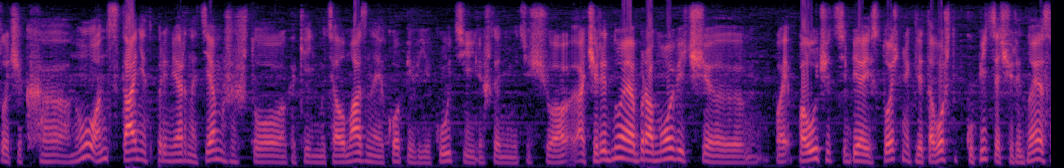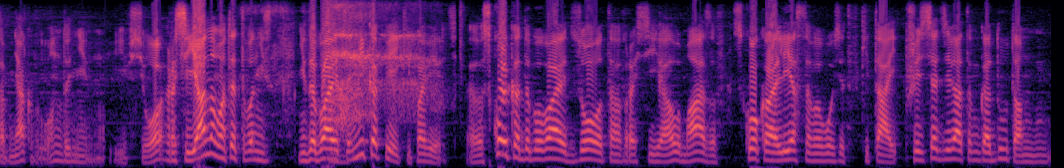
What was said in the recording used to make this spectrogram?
кусочек, э, ну, он станет примерно тем же, что какие-нибудь алмазные копии в Якутии или что-нибудь еще. Очередной Абрамович э, получит себе источник для того, чтобы купить очередной особняк в Лондоне. Ну, и все. Россиянам от этого не, не добавится ни копейки, поверьте. Э, сколько добывают золота в России, алмазов, сколько леса вывозят в Китай. В 69 году там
